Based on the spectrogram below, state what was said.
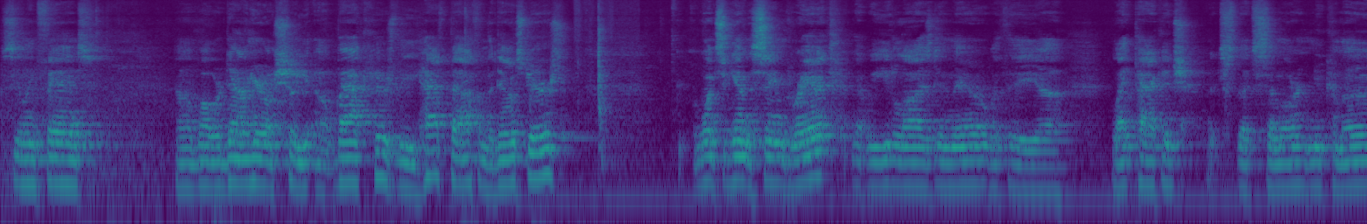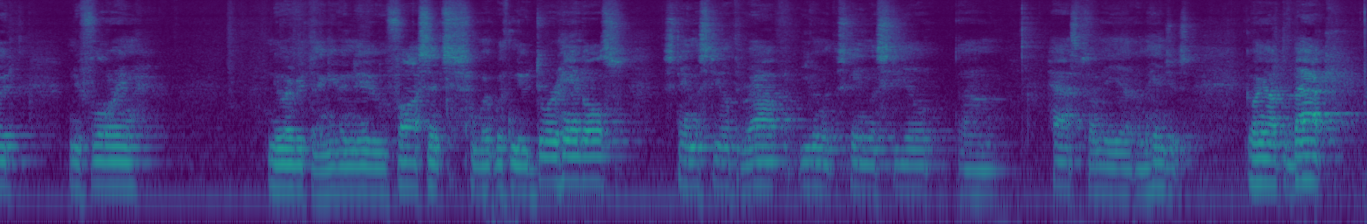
ceiling fans, uh, while we're down here, I'll show you out back. Here's the half bath on the downstairs. Once again, the same granite that we utilized in there with the uh, light package. That's, that's similar. New commode, new flooring, new everything. Even new faucets with, with new door handles, stainless steel throughout, even with the stainless steel um, hasps on the, uh, on the hinges. Going out the back,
